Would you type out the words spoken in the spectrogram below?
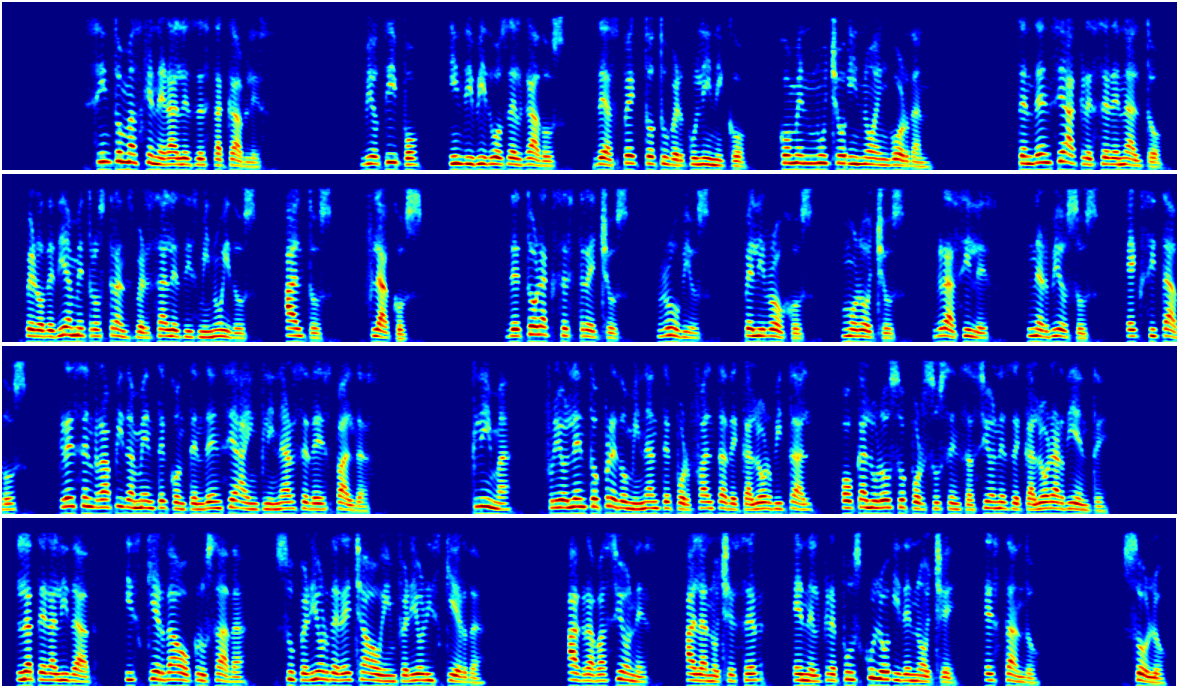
Síntomas generales destacables. Biotipo, individuos delgados, de aspecto tuberculínico, comen mucho y no engordan. Tendencia a crecer en alto, pero de diámetros transversales disminuidos, altos, flacos. De tórax estrechos, rubios, pelirrojos, morochos, gráciles, nerviosos, excitados, crecen rápidamente con tendencia a inclinarse de espaldas. Clima, friolento predominante por falta de calor vital, o caluroso por sus sensaciones de calor ardiente. Lateralidad, izquierda o cruzada, superior derecha o inferior izquierda. Agravaciones, al anochecer, en el crepúsculo y de noche, estando solo.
